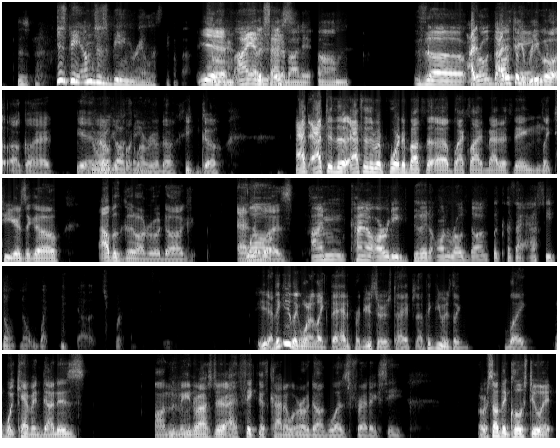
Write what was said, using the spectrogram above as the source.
just be I'm just being realistic about it. Yeah. Um, I am sad about it. Um the I, Road Dogg I just think Regal oh go ahead. Yeah, I don't give a fuck thing. about real dog. He can go. At, after the after the report about the uh, Black Lives Matter thing like two years ago, I was good on Road Dogg as well, it was. I'm kind of already good on Road Dogg because I actually don't know what he does for he, I think he's like one of like the head producers types. I think he was like like what Kevin Dunn is on the mm-hmm. main roster. I think that's kind of what Road Dogg was for NXT or something close to it.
